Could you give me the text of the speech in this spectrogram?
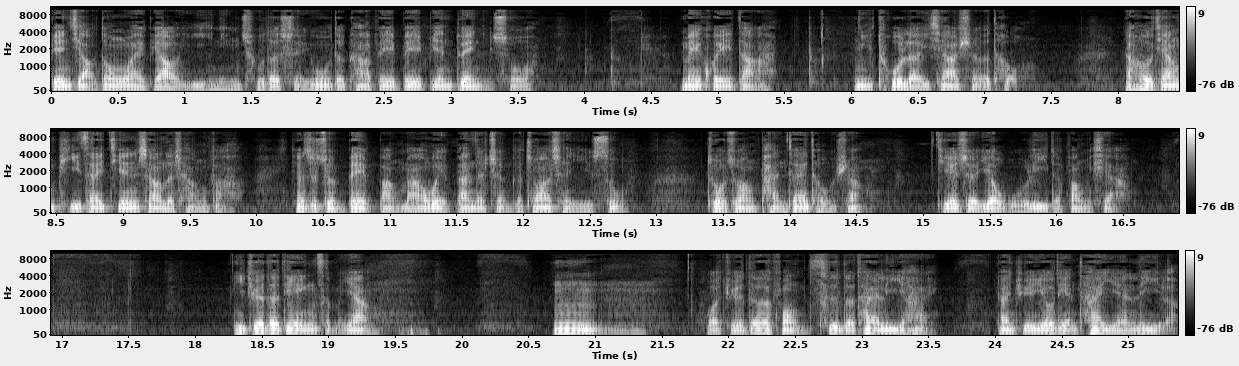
边搅动外表已凝出的水雾的咖啡杯，边对你说：“没回答。”你吐了一下舌头，然后将披在肩上的长发像是准备绑马尾般的整个抓成一束，坐状盘在头上，接着又无力的放下。你觉得电影怎么样？嗯，我觉得讽刺的太厉害，感觉有点太严厉了。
